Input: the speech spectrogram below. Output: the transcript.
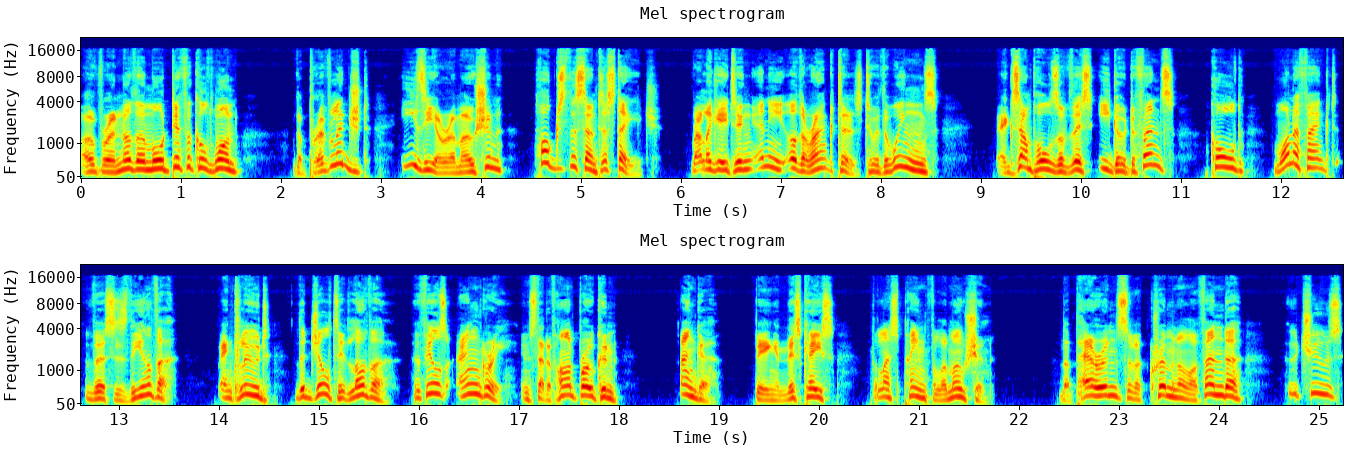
over another more difficult one. The privileged, easier emotion hogs the centre stage, relegating any other actors to the wings Examples of this ego defense, called one affect versus the other, include the jilted lover who feels angry instead of heartbroken, anger being in this case the less painful emotion, the parents of a criminal offender who choose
